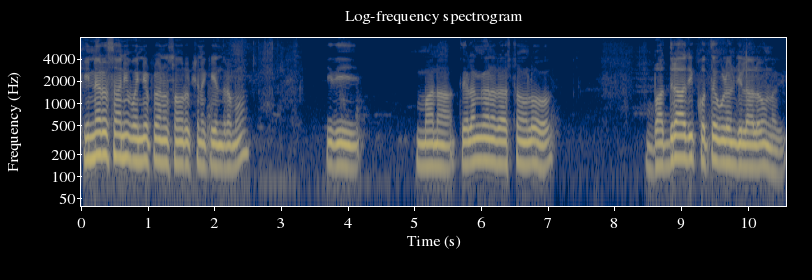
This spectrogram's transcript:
కిన్నెరసాని వన్యప్రాణ సంరక్షణ కేంద్రము. ఇది మన తెలంగాణ రాష్ట్రంలో భద్రాది కొత్తగూడెం జిల్లాలో ఉన్నది.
